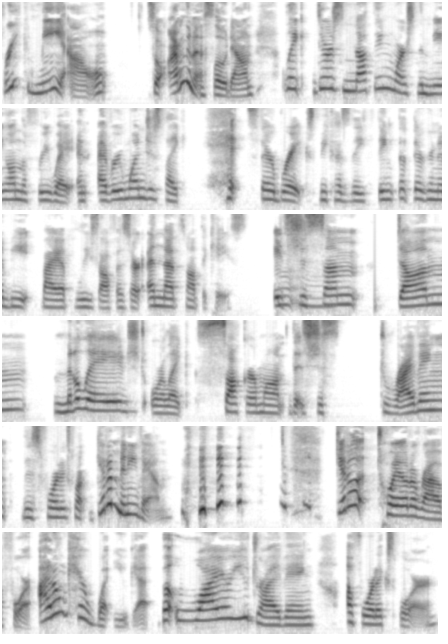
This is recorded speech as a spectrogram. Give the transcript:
freak me out. So I'm going to slow down. Like, there's nothing worse than being on the freeway and everyone just like hits their brakes because they think that they're going to be by a police officer. And that's not the case. It's just Mm-mm. some dumb middle aged or like soccer mom that's just driving this Ford Explorer. Get a minivan. get a Toyota RAV4. I don't care what you get, but why are you driving a Ford Explorer?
